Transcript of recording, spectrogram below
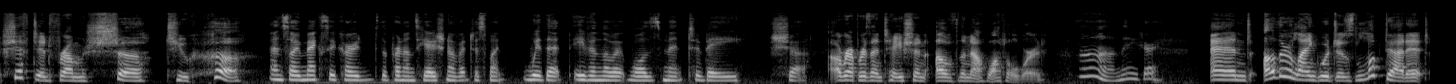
shifted from sh to h. And so Mexico, the pronunciation of it just went with it, even though it was meant to be sh. A representation of the Nahuatl word. Ah, there you go. And other languages looked at it,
